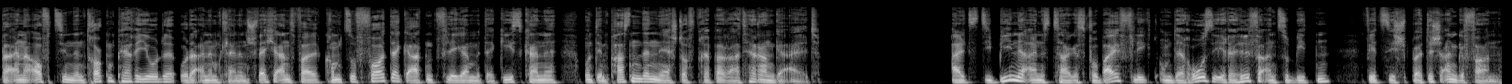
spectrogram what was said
Bei einer aufziehenden Trockenperiode oder einem kleinen Schwächeanfall kommt sofort der Gartenpfleger mit der Gießkanne und dem passenden Nährstoffpräparat herangeeilt. Als die Biene eines Tages vorbeifliegt, um der Rose ihre Hilfe anzubieten, wird sie spöttisch angefahren.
